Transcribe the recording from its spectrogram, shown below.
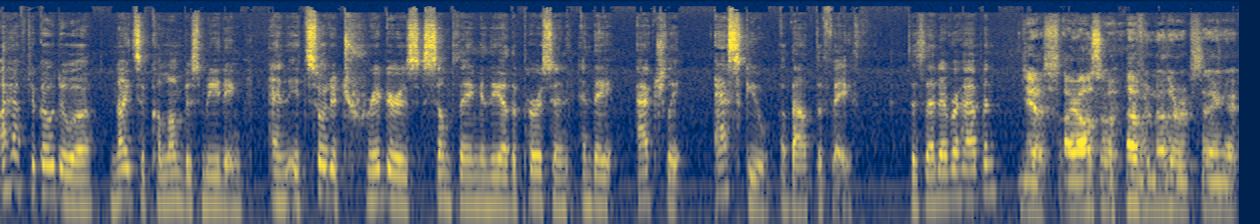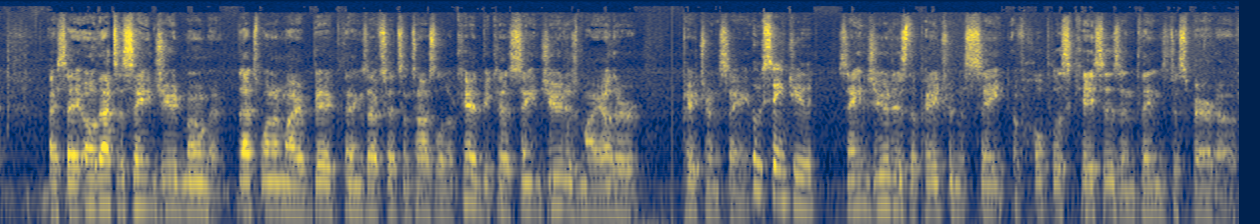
I have to go to a Knights of Columbus meeting, and it sort of triggers something in the other person, and they actually ask you about the faith. Does that ever happen? Yes. I also have another saying. I say, oh, that's a St. Jude moment. That's one of my big things I've said since I was a little kid because St. Jude is my other patron saint. Who's St. Jude? St. Jude is the patron saint of hopeless cases and things despaired of.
